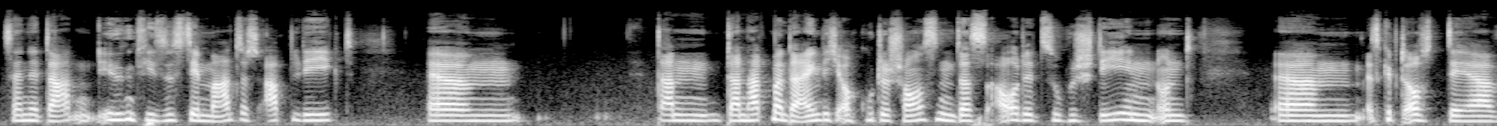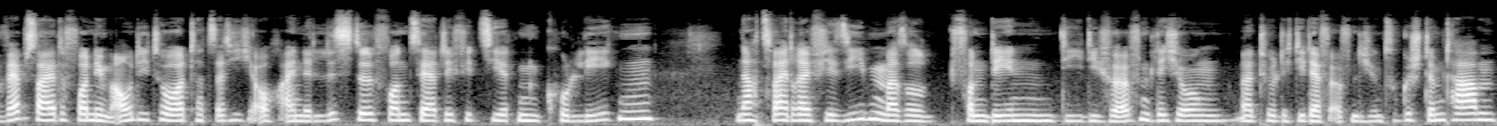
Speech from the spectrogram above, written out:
seine Daten irgendwie systematisch ablegt, ähm, dann, dann hat man da eigentlich auch gute Chancen, das Audit zu bestehen. Und ähm, es gibt auf der Webseite von dem Auditor tatsächlich auch eine Liste von zertifizierten Kollegen, nach 2347, also von denen, die die Veröffentlichung, natürlich, die der Veröffentlichung zugestimmt haben,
